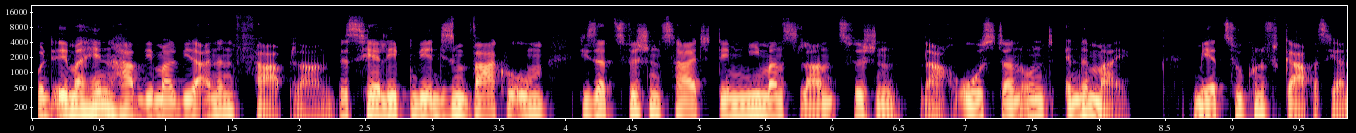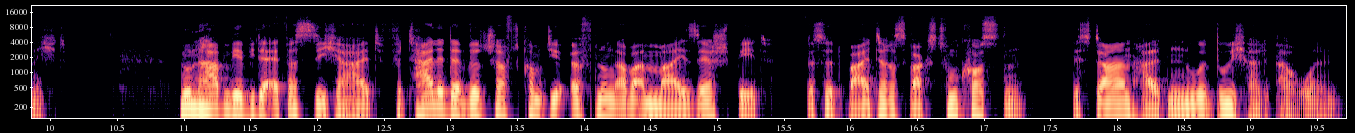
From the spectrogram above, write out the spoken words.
Und immerhin haben wir mal wieder einen Fahrplan. Bisher lebten wir in diesem Vakuum dieser Zwischenzeit, dem Niemandsland zwischen nach Ostern und Ende Mai. Mehr Zukunft gab es ja nicht. Nun haben wir wieder etwas Sicherheit. Für Teile der Wirtschaft kommt die Öffnung aber im Mai sehr spät. Das wird weiteres Wachstum kosten. Bis dahin halten nur Durchhalteparolen.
